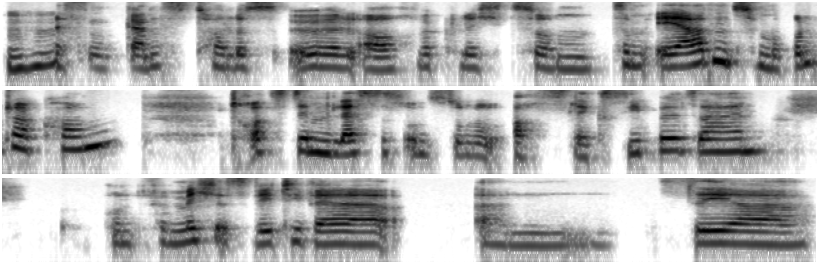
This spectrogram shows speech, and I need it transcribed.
Mhm. Ist ein ganz tolles Öl, auch wirklich zum, zum Erden, zum Runterkommen. Trotzdem lässt es uns so auch flexibel sein. Und für mich ist Vetiver ähm, sehr,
